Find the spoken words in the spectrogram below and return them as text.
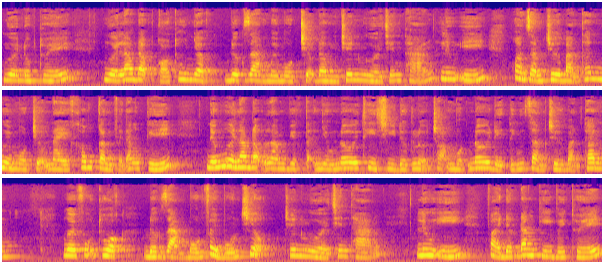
người nộp thuế, người lao động có thu nhập được giảm 11 triệu đồng trên người trên tháng. Lưu ý, khoản giảm trừ bản thân 11 triệu này không cần phải đăng ký. Nếu người lao động làm việc tại nhiều nơi thì chỉ được lựa chọn một nơi để tính giảm trừ bản thân. Người phụ thuộc được giảm 4,4 triệu trên người trên tháng. Lưu ý phải được đăng ký với thuế.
